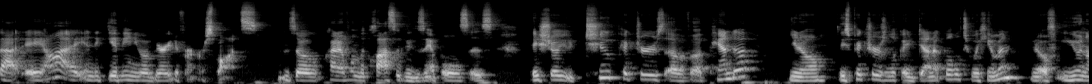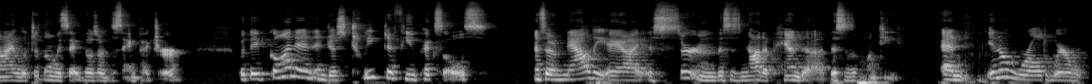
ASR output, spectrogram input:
that AI into giving you a very different response. And so, kind of one of the classic examples is they show you two pictures of a panda. You know, these pictures look identical to a human. You know, if you and I looked at them, we say those are the same picture. But they've gone in and just tweaked a few pixels. And so now the AI is certain this is not a panda, this is a monkey. And in a world where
